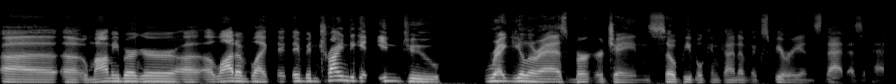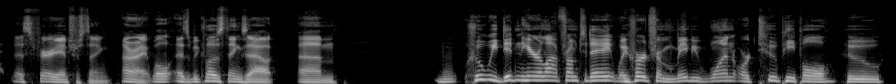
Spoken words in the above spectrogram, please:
uh, uh Umami Burger, uh, a lot of like they, they've been trying to get into regular ass burger chains so people can kind of experience that as a patty. That's very interesting. All right. Well, as we close things out, um, who we didn't hear a lot from today, we heard from maybe one or two people who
